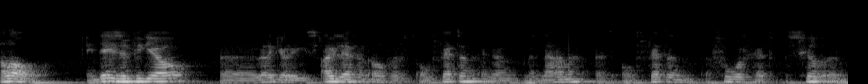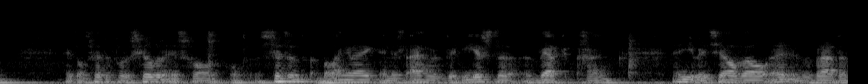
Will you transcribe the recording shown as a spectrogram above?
Hallo, in deze video uh, wil ik jullie iets uitleggen over het ontvetten en dan met name het ontvetten voor het schilderen. Het ontvetten voor het schilderen is gewoon ontzettend belangrijk en is eigenlijk de eerste werkgang. En je weet zelf wel, hè, we praten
